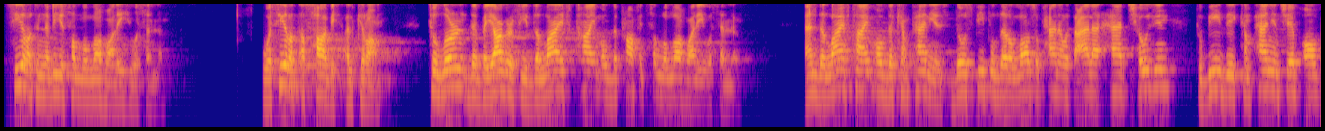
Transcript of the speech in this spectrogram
سيرة النبي صلى الله عليه وسلم وسيرة أصحابه الكرام to learn the biography, the lifetime of the Prophet صلى الله عليه وسلم and the lifetime of the companions, those people that Allah subhanahu wa ta'ala had chosen to be the companionship of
